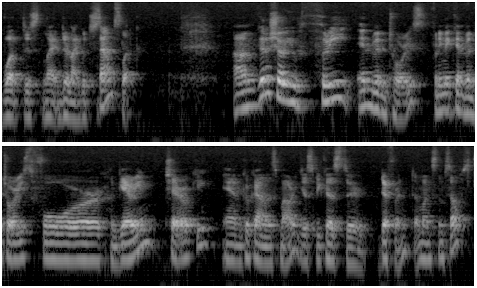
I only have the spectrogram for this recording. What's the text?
what this their language sounds like. I'm going to show you three inventories, phonemic inventories for Hungarian, Cherokee, and Cook Islands Maori, just because they're different amongst themselves.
